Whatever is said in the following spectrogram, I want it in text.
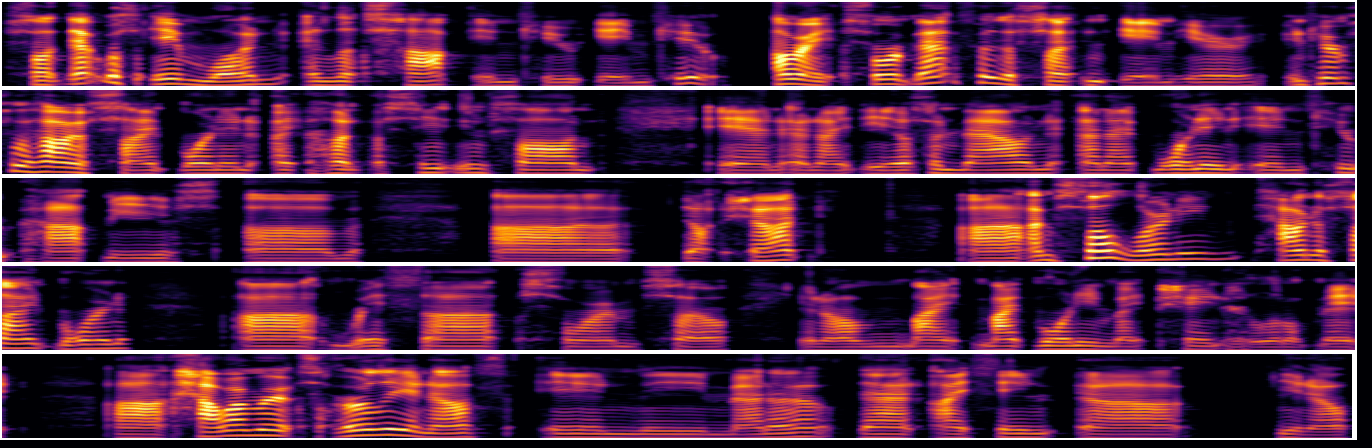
So that was game one, and let's hop into game two. Alright, so we're back for the second game here. In terms of how I sideboarded, I hunt a Seething Song and an Ideas Unbound, and I boarded in two copies of uh, Nutshot. Uh, I'm still learning how to sideboard uh, with uh, Storm, so, you know, my, my boarding might change a little bit. Uh, however, it's early enough in the meta that I think, uh, you know,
